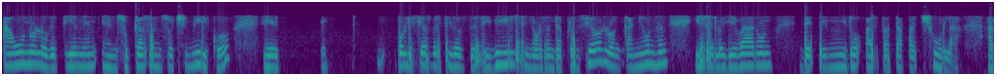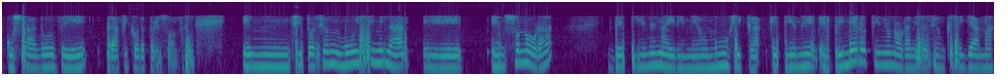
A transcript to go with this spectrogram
a uno lo detienen en su casa en Xochimilco. Eh, policías vestidos de civil sin orden de aprehensión lo encañonan y se lo llevaron detenido hasta Tapachula, acusado de tráfico de personas. En situación muy similar, eh, en Sonora detienen a Irineo Mújica, que tiene, el primero tiene una organización que se llama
